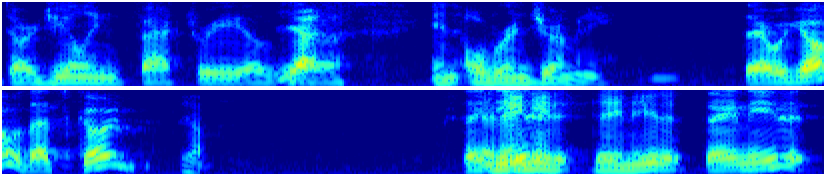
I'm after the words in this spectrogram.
Darjeeling factory of uh, yes, in over in Germany. there we go. That's good. Yeah. They and need, they it. need it. They need it. They need it.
